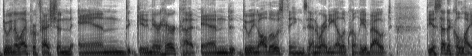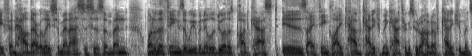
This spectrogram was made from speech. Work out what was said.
doing their life profession and getting their hair cut and doing all those things and writing eloquently about the ascetical life and how that relates to monasticism. And one of the things that we've been able to do on this podcast is, I think, like have catechumen Catherine, we don't have enough catechumens,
